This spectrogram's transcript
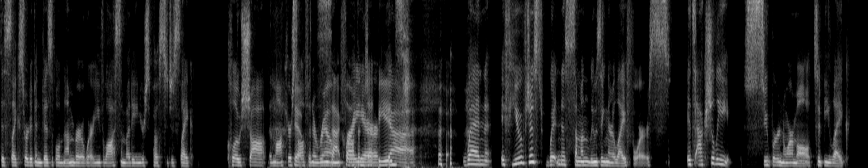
this like sort of invisible number where you've lost somebody and you're supposed to just like close shop and lock yourself yeah. in a room Sackcloth for a year. Yeah. when if you've just witnessed someone losing their life force, it's actually super normal to be like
